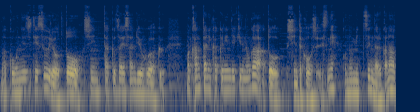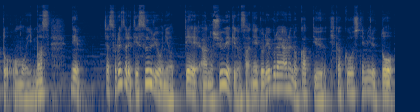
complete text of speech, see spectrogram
まあ、購入時手数料と信託財産留保額まあ、簡単に確認できるのがあと信託報酬ですね。この3つになるかなと思います。でじゃあそれぞれ手数料によってあの収益の差ねどれぐらいあるのかっていう比較をしてみると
